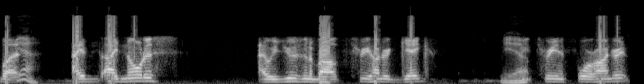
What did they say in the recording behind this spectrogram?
but yeah. I I noticed I was using about 300 gig, yeah, three and 400.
